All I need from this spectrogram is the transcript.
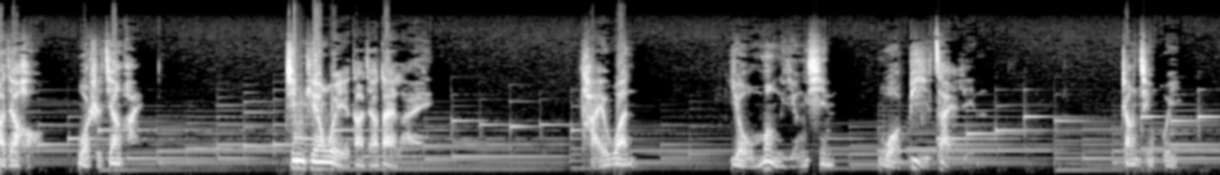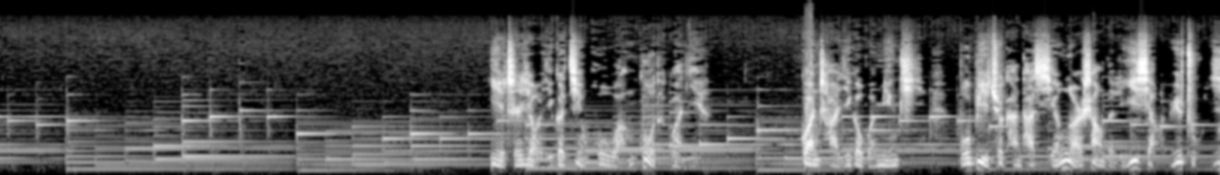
大家好，我是江海。今天为大家带来《台湾有梦迎新，我必再临》。张庆辉。一直有一个近乎顽固的观念：观察一个文明体，不必去看它形而上的理想与主义，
